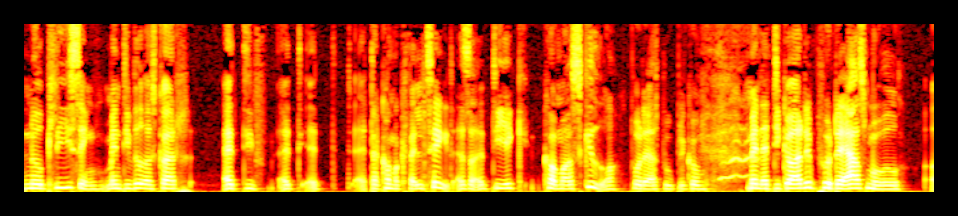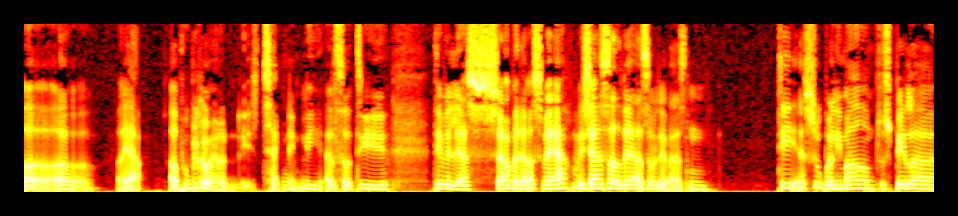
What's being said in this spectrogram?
noget pleasing, men de ved også godt, at, de, at, at, at der kommer kvalitet, altså at de ikke kommer og skider på deres publikum, men at de gør det på deres måde. Og, og, og ja, og publikum er jo taknemmelige. Altså, de, det vil jeg sørge med det også være. Hvis jeg sad der, så ville jeg være sådan, det er super lige meget, om du spiller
